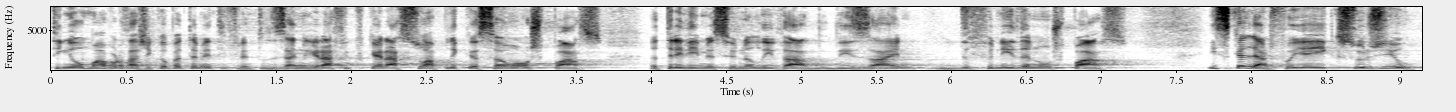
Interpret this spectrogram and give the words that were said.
que uma abordagem completamente diferente do design gráfico, que era a sua aplicação ao espaço, a tridimensionalidade do design definida num espaço. E se calhar foi aí que surgiu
